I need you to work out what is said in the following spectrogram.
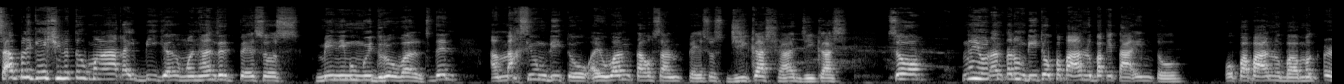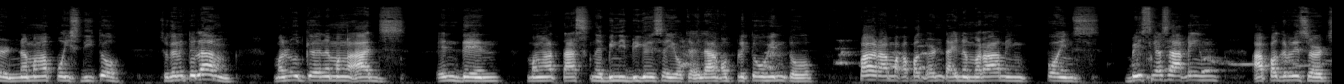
Sa application na to mga kaibigan, 100 pesos minimum withdrawal. Then, ang maximum dito ay 1,000 pesos Gcash ha, Gcash. So, ngayon, ang tanong dito, paano ba kitain to? O paano ba mag-earn ng mga points dito? So, ganito lang. Manood ka ng mga ads and then, mga task na binibigay sa iyo, kailangan kompletuhin to para makapag-earn tayo ng maraming points. Based nga sa aking uh, pag-research,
